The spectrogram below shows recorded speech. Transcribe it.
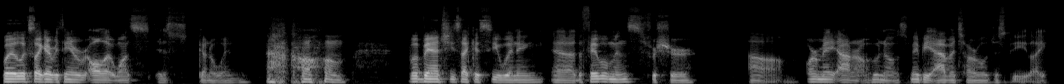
but it looks like everything all at once is gonna win. um, but Banshees I could see winning. Uh, the Fabelmans for sure. Um, or may I don't know. Who knows? Maybe Avatar will just be like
